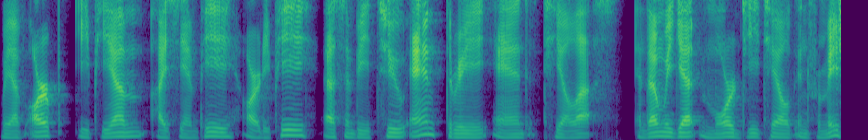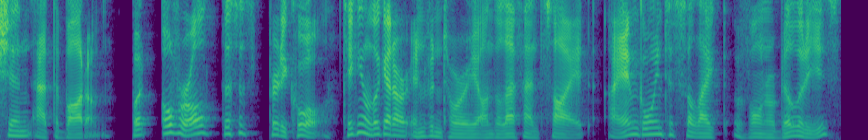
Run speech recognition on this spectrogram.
we have ARP, EPM, ICMP, RDP, SMB2 and 3, and TLS. And then we get more detailed information at the bottom. But overall, this is pretty cool. Taking a look at our inventory on the left hand side, I am going to select vulnerabilities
